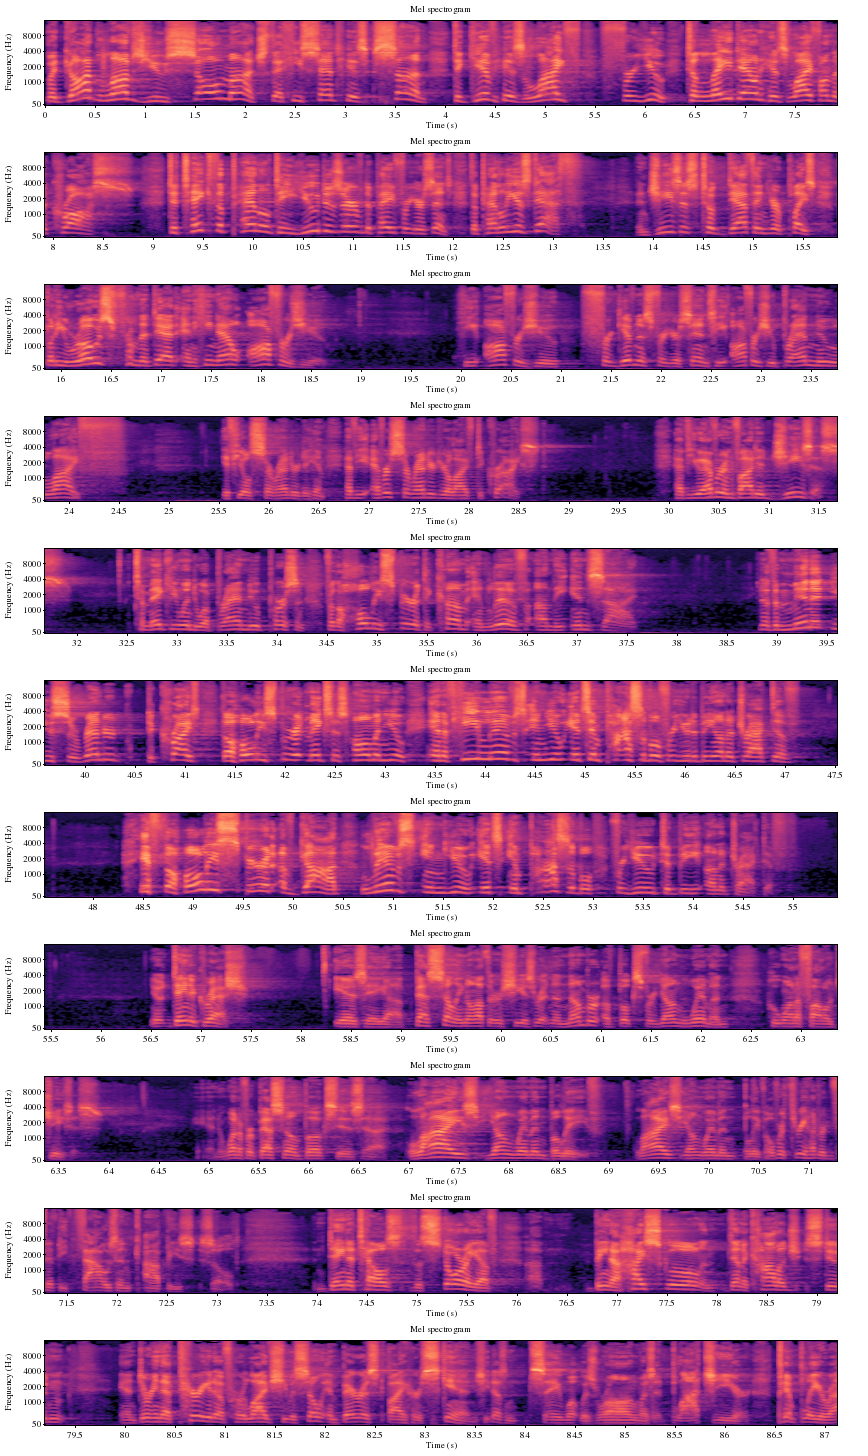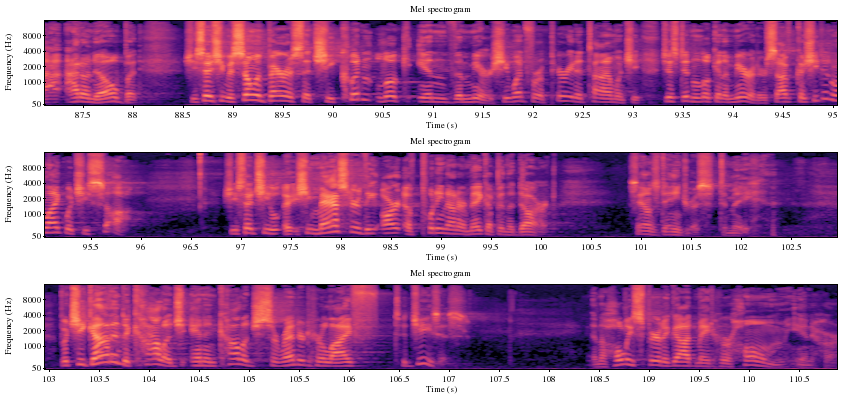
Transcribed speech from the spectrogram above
But God loves you so much that He sent His Son to give His life for you, to lay down His life on the cross, to take the penalty you deserve to pay for your sins. The penalty is death. And Jesus took death in your place, but He rose from the dead and He now offers you. He offers you forgiveness for your sins, He offers you brand new life if you'll surrender to Him. Have you ever surrendered your life to Christ? Have you ever invited Jesus to make you into a brand new person, for the Holy Spirit to come and live on the inside? Know, the minute you surrender to Christ, the Holy Spirit makes his home in you. And if he lives in you, it's impossible for you to be unattractive. If the Holy Spirit of God lives in you, it's impossible for you to be unattractive. You know, Dannah Gresh is a uh, best selling author. She has written a number of books for young women who want to follow Jesus. And one of her best known books is uh, Lies Young Women Believe. Lies Young Women Believe. Over 350,000 copies sold. And Dannah tells the story of uh, being a high school and then a college student and during that period of her life, she was so embarrassed by her skin. She doesn't say what was wrong. Was it blotchy or pimply or I, I don't know, but she says she was so embarrassed that she couldn't look in the mirror. She went for a period of time when she just didn't look in a mirror at herself because she didn't like what she saw. She said she, uh, she mastered the art of putting on her makeup in the dark. Sounds dangerous to me. But she got into college and in college surrendered her life to Jesus. And the Holy Spirit of God made her home in her.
